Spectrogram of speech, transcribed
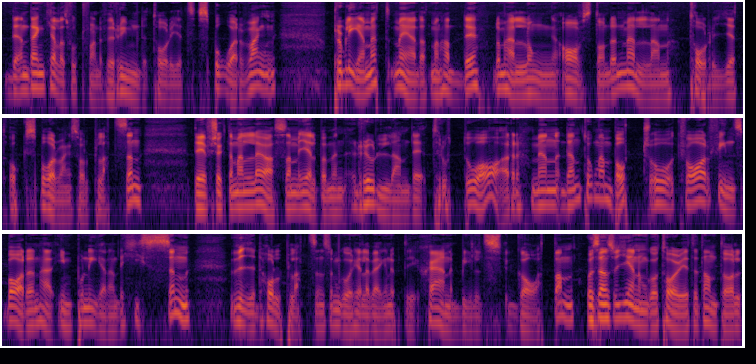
den, den kallas fortfarande för Rymdtorgets spårvagn. Problemet med att man hade de här långa avstånden mellan torget och spårvagnshållplatsen det försökte man lösa med hjälp av en rullande trottoar, men den tog man bort och kvar finns bara den här imponerande hissen vid hållplatsen som går hela vägen upp till Stjärnbildsgatan. Och sen så genomgår torget ett antal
